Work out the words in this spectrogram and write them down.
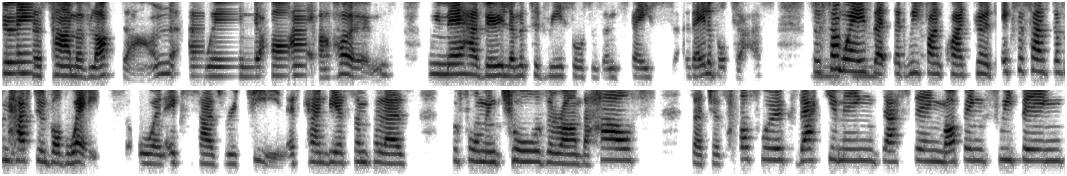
during this time of lockdown, uh, when we are at our homes, we may have very limited resources and space available to us. So, mm-hmm. some ways that, that we find quite good exercise doesn't have to involve weights or an exercise routine. It can be as simple as performing chores around the house, such as housework, vacuuming, dusting, mopping, sweeping,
